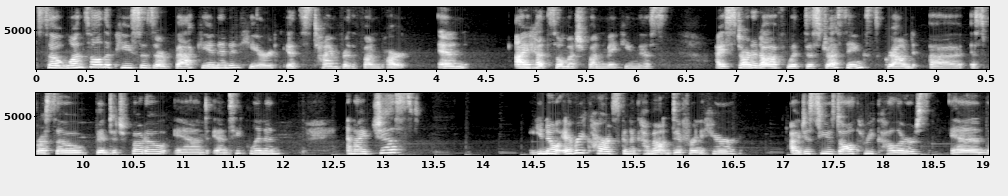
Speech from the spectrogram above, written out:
So once all the pieces are back in and adhered, it's time for the fun part. And I had so much fun making this. I started off with Distress Inks, Ground uh, Espresso Vintage Photo, and Antique Linen. And I just you know, every card's going to come out different here. I just used all three colors and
